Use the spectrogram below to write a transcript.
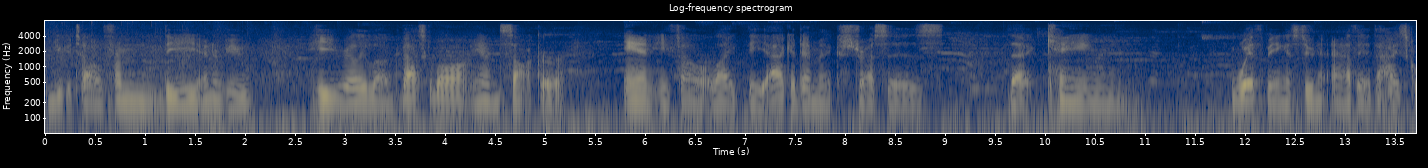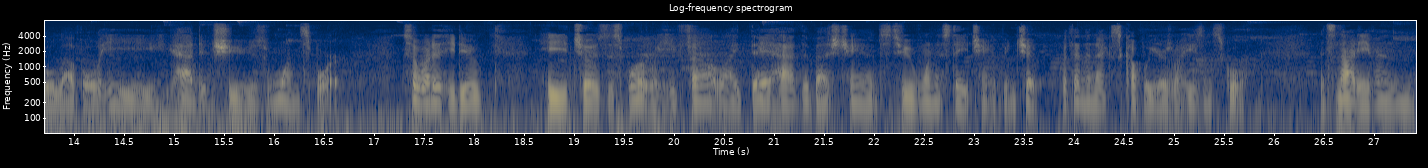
you could tell from the interview. He really loved basketball and soccer and he felt like the academic stresses that came with being a student athlete at the high school level he had to choose one sport. So what did he do? He chose the sport where he felt like they had the best chance to win a state championship within the next couple years while he's in school. It's not even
